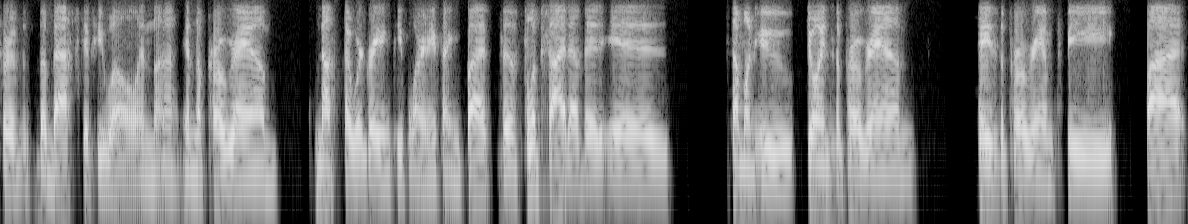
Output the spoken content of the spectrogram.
sort of the best, if you will, in the in the program. Not that we're grading people or anything, but the flip side of it is someone who joins the program, pays the program fee, but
